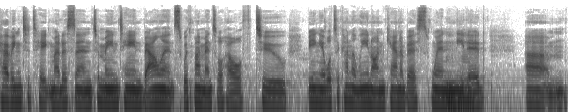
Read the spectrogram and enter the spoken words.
having to take medicine to maintain balance with my mental health to being able to kind of lean on cannabis when Mm-hmm. needed. Um,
